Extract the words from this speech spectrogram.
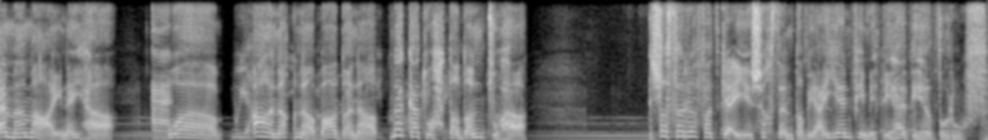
أمام عينيها. وعانقنا بعضنا بكت واحتضنتها. تصرفت كأي شخص طبيعي في مثل هذه الظروف.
